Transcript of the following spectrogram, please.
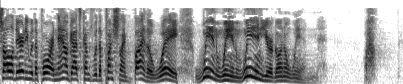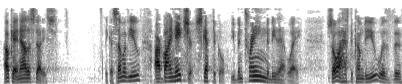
solidarity with the poor and now God comes with a punchline. By the way, win, win, win, you're gonna win. Wow. Okay, now the studies. Because some of you are by nature skeptical. You've been trained to be that way. So I have to come to you with the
